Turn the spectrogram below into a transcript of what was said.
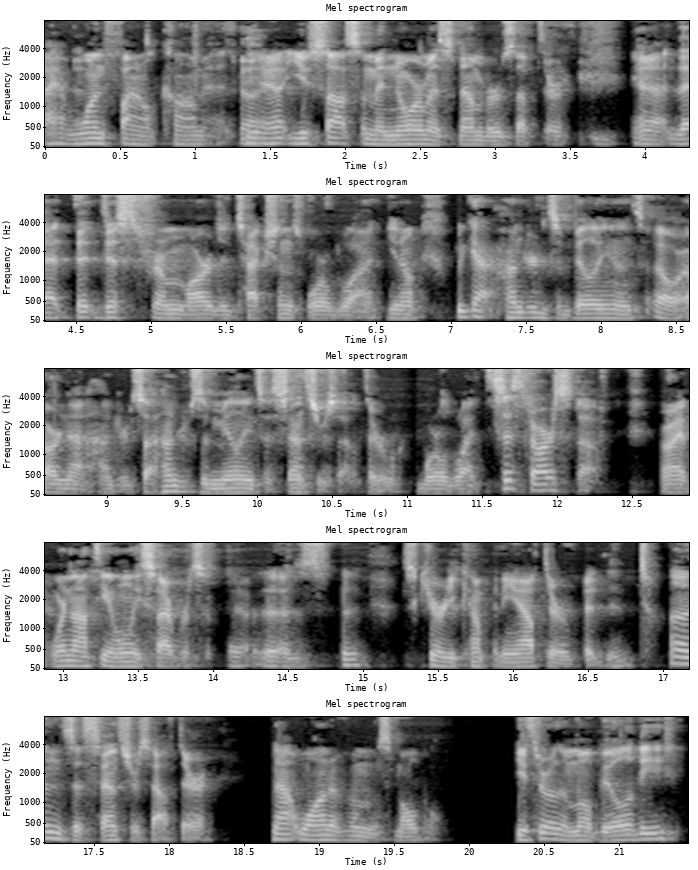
I have one final comment. You, know, you saw some enormous numbers up there. You know, that, that this from our detections worldwide. You know, we got hundreds of billions, or, or not hundreds, uh, hundreds of millions of sensors out there worldwide. It's just our stuff, right? We're not the only cyber uh, uh, security company out there, but tons of sensors out there. Not one of them is mobile. You throw the mobility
